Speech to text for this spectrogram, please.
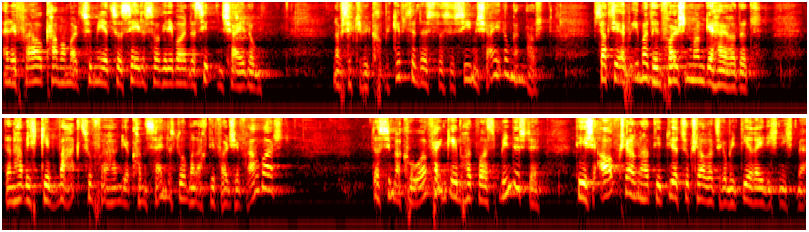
Eine Frau kam einmal zu mir zur Seelsorge, die war in der siebten Scheidung. Dann habe ich gesagt, wie gibt es denn das, dass du sieben Scheidungen hast? Sagt sie, ich habe immer den falschen Mann geheiratet. Dann habe ich gewagt zu fragen, ja, kann es sein, dass du einmal auch die falsche Frau warst? Dass sie mir kein Ohrfein gegeben hat, war das Mindeste. Die ist aufgestanden, hat die Tür zugeschlagen und gesagt, mit dir rede ich nicht mehr.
